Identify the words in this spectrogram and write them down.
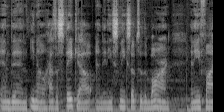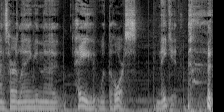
and then, you know, has a stakeout and then he sneaks up to the barn and he finds her laying in the hay with the horse, naked.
